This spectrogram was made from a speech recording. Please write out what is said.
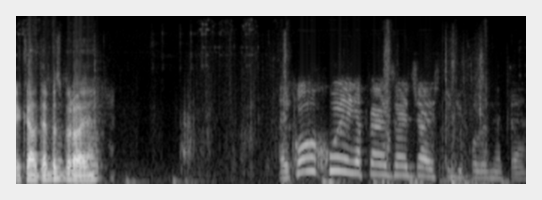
Яка в тебе зброя? А якого хуя я перезаряджаюсь тоді, коли не те?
